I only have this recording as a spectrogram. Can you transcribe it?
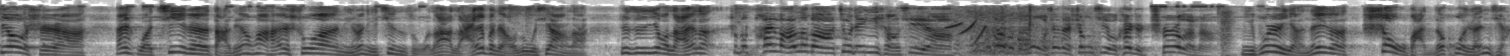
就是啊，哎，我记着打电话还说，你说你进组了，来不了录像了，这这又来了，这不拍完了吗？就这一场戏啊！要不怎么我现在生气又开始吃了呢？你不是演那个瘦版的霍元甲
